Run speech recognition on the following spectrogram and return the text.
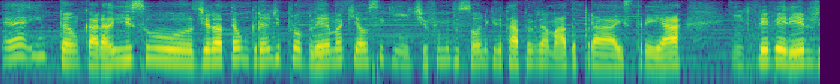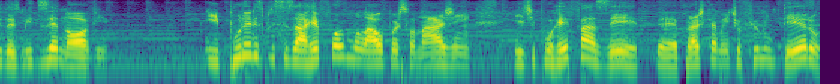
É, então, cara, isso gerou até um grande problema que é o seguinte: o filme do Sonic ele estava programado para estrear em fevereiro de 2019. E por eles precisar reformular o personagem e tipo refazer é, praticamente o filme inteiro,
